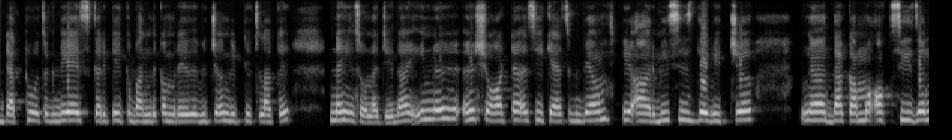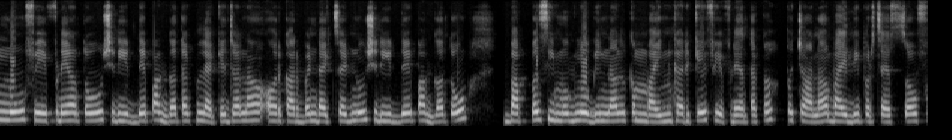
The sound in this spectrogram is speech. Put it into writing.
ਡੈਥ ਹੋ ਸਕਦੀ ਹੈ ਇਸ ਕਰਕੇ ਇੱਕ ਬੰਦ ਕਮਰੇ ਦੇ ਵਿੱਚ ਅੰਗੀਠੀ ਚਲਾ ਕੇ ਨਹੀਂ ਸੋਣਾ ਚਾਹੀਦਾ। ਇਨ ਸ਼ਾਰਟ ਅਸੀਂ ਕਹਿ ਸਕਦੇ ਹਾਂ ਕਿ ਆਰਬੀਸੀਜ਼ ਦੇ ਵਿੱਚ ਦਾ ਕੰਮ ਆਕਸੀਜਨ ਨੂੰ ਫੇਫੜਿਆਂ ਤੋਂ ਸਰੀਰ ਦੇ ਭਾਗਾਂ ਤੱਕ ਲੈ ਕੇ ਜਾਣਾ ਔਰ ਕਾਰਬਨ ਡਾਈਆਕਸਾਈਡ ਨੂੰ ਸਰੀਰ ਦੇ ਭਾਗਾਂ ਤੋਂ ਵਾਪਸ ਹੀਮੋਗਲੋਬਿਨ ਨਾਲ ਕੰਬਾਈਨ ਕਰਕੇ ਫੇਫੜਿਆਂ ਤੱਕ ਪਹੁੰਚਾਉਣਾ ਬਾਈ ਦੀ ਪ੍ਰੋਸੈਸ ਆਫ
